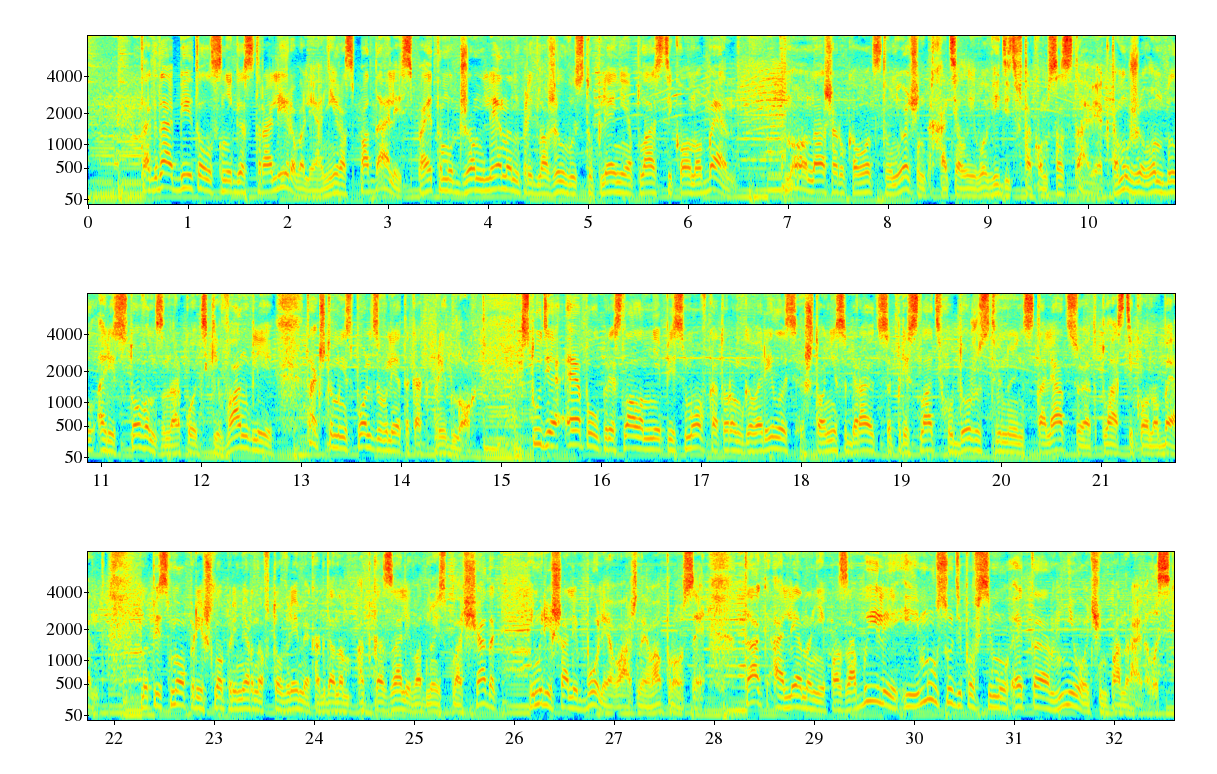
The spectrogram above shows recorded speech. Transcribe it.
Тогда Битлз не гастролировали, они распадались, поэтому Джон Леннон предложил выступление Plastic Ono Band. Но наше руководство не очень-то хотело его видеть в таком составе. К тому же он был арестован за наркотики в Англии, так что мы использовали это как предлог. Студия Apple прислала мне письмо, в котором говорилось, что они собираются прислать художественную инсталляцию от Plastic Ono Band. Но письмо пришло примерно в то время, когда нам отказали в одной из площадок, и мы решали более важные вопросы. Так о Ленноне позабыли, и ему, судя по всему, это не очень понравилось.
